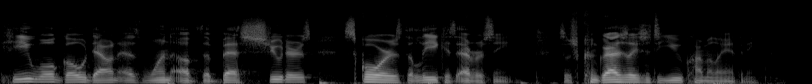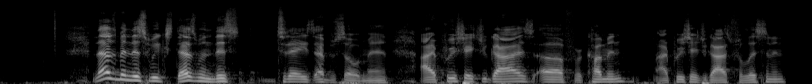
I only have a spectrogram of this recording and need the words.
He will go down as one of the best shooters, scorers the league has ever seen. So, congratulations to you, Carmelo Anthony. And that's been this week's. That's been this today's episode, man. I appreciate you guys uh, for coming. I appreciate you guys for listening.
